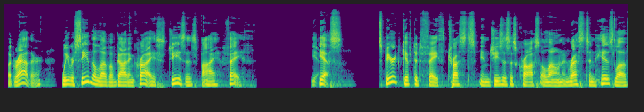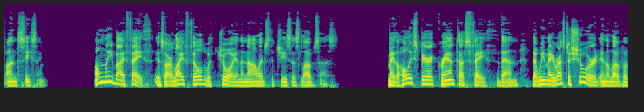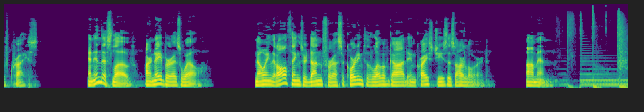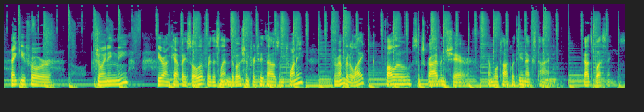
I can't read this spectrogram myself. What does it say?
but rather, we receive the love of God in Christ Jesus by faith. Yes. yes. Spirit gifted faith trusts in Jesus' cross alone and rests in his love unceasing. Only by faith is our life filled with joy in the knowledge that Jesus loves us. May the Holy Spirit grant us faith, then, that we may rest assured in the love of Christ, and in this love, our neighbor as well, knowing that all things are done for us according to the love of God in Christ Jesus our Lord. Amen. Thank you for joining me here on Cafe Sola for this Lenten devotion for 2020. Remember to like, follow, subscribe, and share, and we'll talk with you next time. God's blessings.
